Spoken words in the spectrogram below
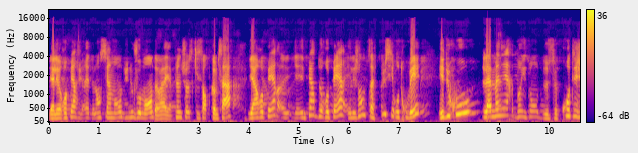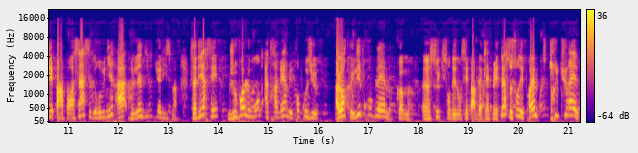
Il y a les repères, je dirais, de l'ancien monde, du nouveau monde. Voilà, il y a plein de choses qui sortent comme ça. Il y a un repère, euh, il y a une perte de repères et les gens ne savent plus s'y retrouver. Et du coup, la manière dont ils ont de se protéger par rapport à ça, c'est de revenir à de l'individualisme. C'est-à-dire, c'est je vois le monde à travers mes propres yeux. Alors que les problèmes, comme euh, ceux qui sont dénoncés par Black Lives Matter, ce sont des problèmes structurels,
